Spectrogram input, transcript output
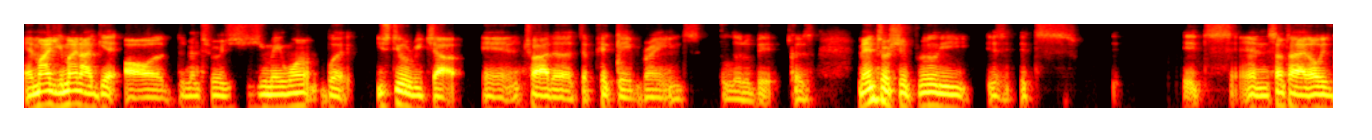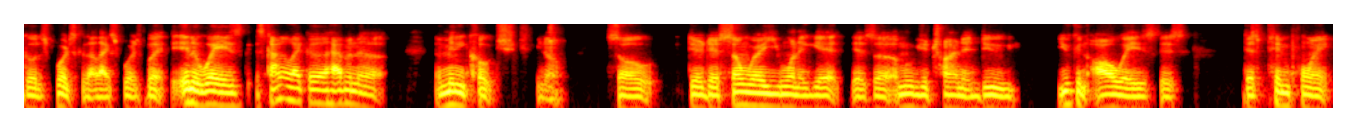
And mind you, you might not get all the mentors you may want, but you still reach out and try to, to pick their brains a little bit because mentorship really is it's it's and sometimes I always go to sports because I like sports, but in a way, it's, it's kind of like a, having a, a mini coach, you know. So there, there's somewhere you want to get. There's a, a move you're trying to do. You can always just just pinpoint.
